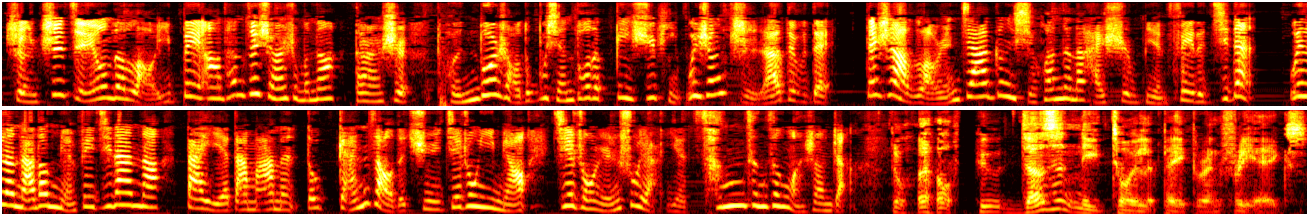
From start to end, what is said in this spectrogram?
省吃俭用的老一辈啊，他们最喜欢什么呢？当然是囤多少都不嫌多的必需品——卫生纸啊，对不对？但是啊，老人家更喜欢的呢，还是免费的鸡蛋。 为了拿到免费鸡蛋呢，大爷大妈们都赶早的去接种疫苗，接种人数呀也蹭蹭蹭往上涨。Well, who doesn't need toilet paper and free eggs?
